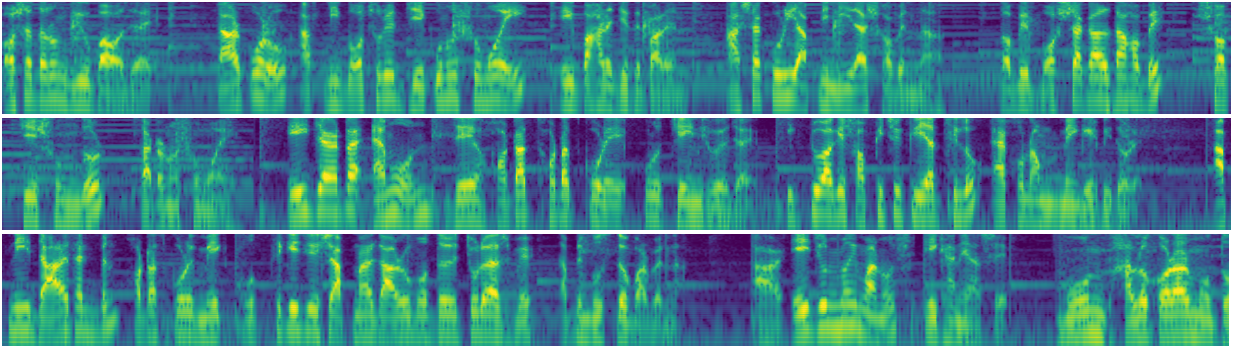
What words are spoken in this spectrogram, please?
অসাধারণ ভিউ পাওয়া যায়। তারপরও আপনি বছরের যে কোনো সময়েই এই পাহাড়ে যেতে পারেন। আশা করি আপনি নিরাশ হবেন না। তবে বর্ষাকালটা হবে সবচেয়ে সুন্দর কাটানোর সময়। এই জায়গাটা এমন যে হঠাৎ হঠাৎ করে পুরো চেঞ্জ হয়ে যায়। একটু আগে সব কিছু ক্লিয়ার ছিল, এখন আমরা মেঘের ভিতরে। আপনি দাঁড়ায় থাকবেন, হঠাৎ করে মেঘ কোত্থেকে যে এসে আপনার গাড়ির মধ্যে চলে আসবে, আপনি বুঝতেও পারবেন না। আর এই জন্যই মানুষ এইখানে আসে। মন ভালো করার মতো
